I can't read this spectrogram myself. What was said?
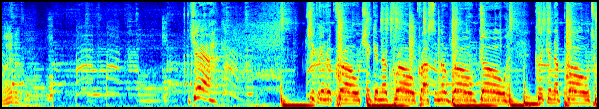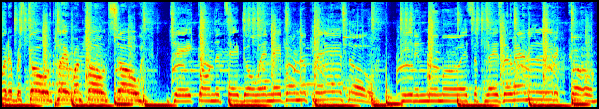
Later. Yeah. Chicken or crow, chicken or crow, crossing the road, go. Clicking a pole, Twitter is gold, player unfold, so. Jake on the table and Abe on the plays, no. Pete enumerates the plays, they're analytical.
